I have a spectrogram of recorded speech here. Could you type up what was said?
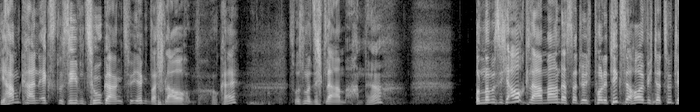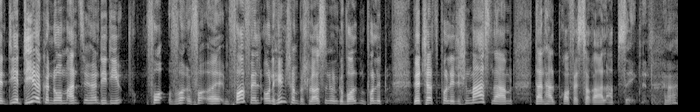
die haben keinen exklusiven Zugang zu irgendwas Schlauem. Okay, das muss man sich klar machen. Ja? Und man muss sich auch klar machen, dass natürlich Politik sehr häufig dazu tendiert, die Ökonomen anzuhören, die die vor, vor, vor, äh, im Vorfeld ohnehin schon beschlossenen und gewollten wirtschaftspolitischen Maßnahmen dann halt professoral absegnen. Ja?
